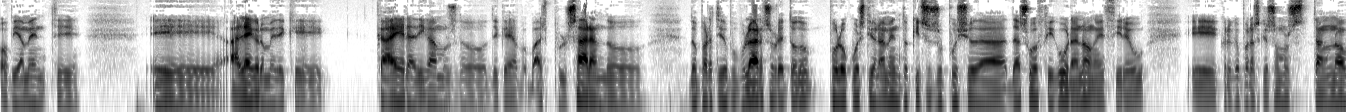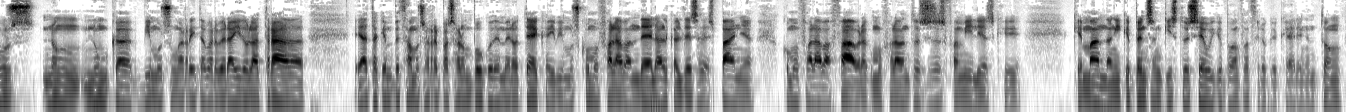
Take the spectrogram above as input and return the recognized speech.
obviamente eh, alegrome de que caera, digamos, do, de que a expulsaran do, do Partido Popular, sobre todo polo cuestionamento que iso supuxo da, da súa figura, non? É dicir, eu eh, creo que por as que somos tan novos non, nunca vimos unha Rita Barberá idolatrada e ata que empezamos a repasar un pouco de meroteca e vimos como falaban dela, a alcaldesa de España, como falaba Fabra, como falaban todas esas familias que, que mandan e que pensan que isto é seu e que poden facer o que queren. Entón,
